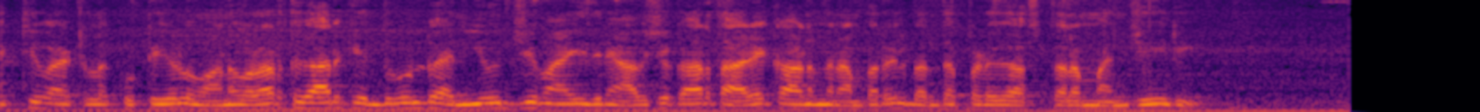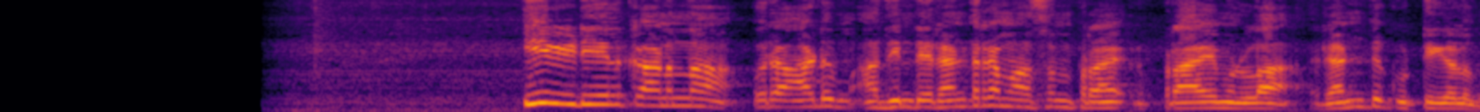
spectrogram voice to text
ആക്റ്റീവായിട്ടുള്ള കുട്ടികളുമാണ്. വളർത്തുകാർക്ക് എന്തുകൊണ്ടും അനുയോജ്യമായതിന് ആവശ്യക്കാർ താഴെ കാണുന്ന നമ്പറിൽ ബന്ധപ്പെടുക. സ്ഥലം മഞ്ചേരി. ഈ വീഡിയോയിൽ കാണുന്ന ഒരാടും അതിന്റെ രണ്ടര മാസം പ്രായമുള്ള രണ്ട് കുട്ടികളും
